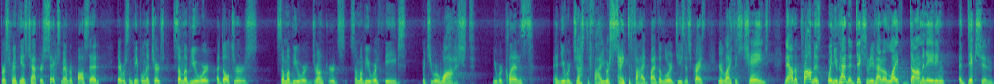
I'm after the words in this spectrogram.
1 Corinthians chapter 6. Remember, Paul said there were some people in the church. Some of you were adulterers. Some of you were drunkards. Some of you were thieves, but you were washed. You were cleansed and you were justified. You were sanctified by the Lord Jesus Christ. Your life has changed. Now, the problem is when you've had an addiction, when you've had a life dominating addiction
